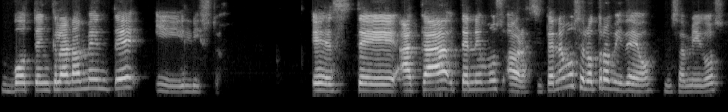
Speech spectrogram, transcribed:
voten claramente y listo. Este, acá tenemos, ahora, si tenemos el otro video, mis amigos,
